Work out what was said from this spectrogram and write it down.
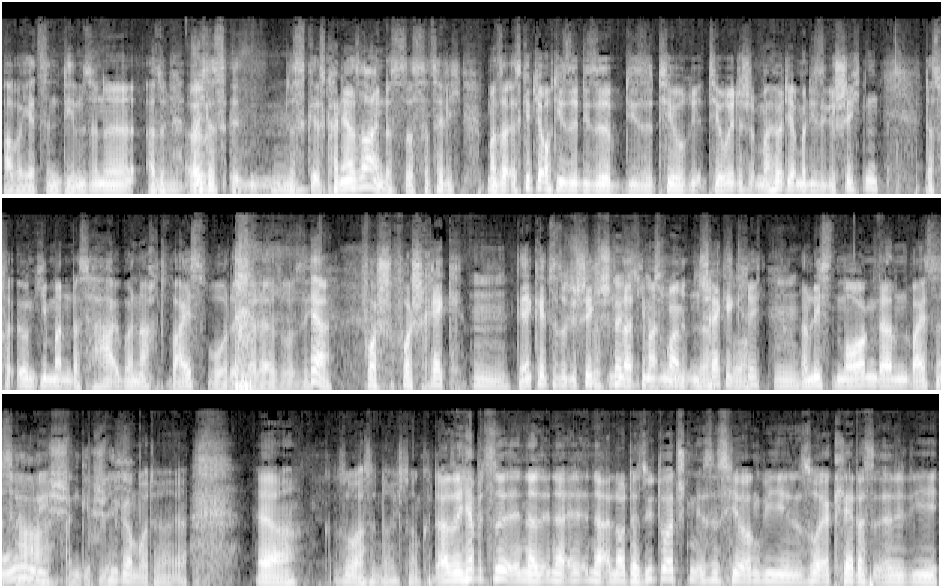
aber jetzt in dem Sinne, also, aber ich, das, äh, Mhm. das, es kann ja sein, dass das tatsächlich, man sagt, es gibt ja auch diese, diese, diese Theorie, theoretische, man hört ja immer diese Geschichten, dass vor irgendjemandem das Haar über Nacht weiß wurde, weil er so sich Ja. vor, vor Schreck, mhm. ja, kennst du so Geschichten, da hat jemand geträumt, einen ne? Schreck So. gekriegt Mhm. und am nächsten Morgen dann weißes Oh, Haar die angeblich. Schwiegermutter, ja. Ja, sowas in der Richtung. Also ich habe jetzt in der, in der, in der, laut der Süddeutschen ist es hier irgendwie so erklärt, dass äh, die,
